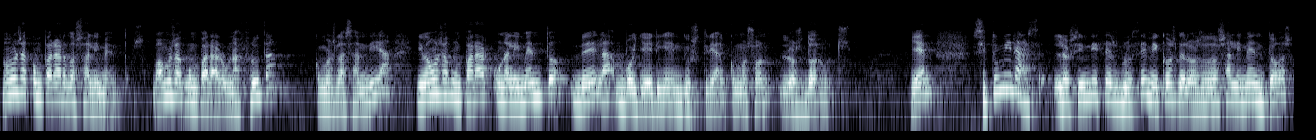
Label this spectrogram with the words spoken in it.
Vamos a comparar dos alimentos. Vamos a comparar una fruta, como es la sandía, y vamos a comparar un alimento de la bollería industrial, como son los donuts. Bien, si tú miras los índices glucémicos de los dos alimentos,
